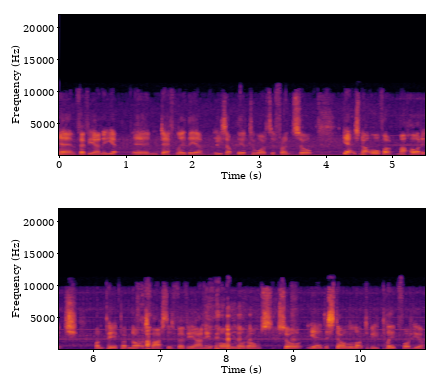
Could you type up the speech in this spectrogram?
uh, Viviani, yep, and definitely there. He's up there towards the front. So, yeah, it's not over. Mohoric, on paper, not as fast as Viviani or Laurance. So, yeah, there's still a lot to be played for here.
